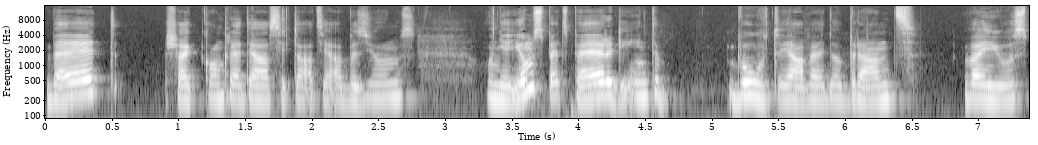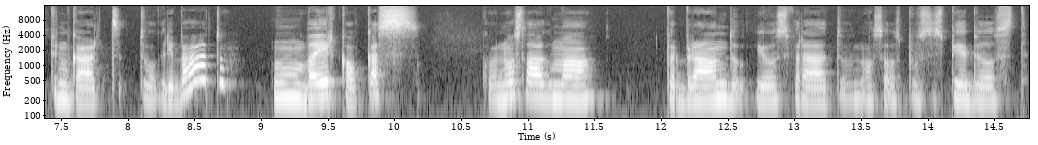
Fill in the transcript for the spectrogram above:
Bet šai konkrētajā situācijā bez jums. Un ja jums pēc pēra ginta būtu jāveido brands, vai jūs pirmkārt to gribētu, un vai ir kaut kas, ko noslēgumā par brandu jūs varētu no savas puses piebilst,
